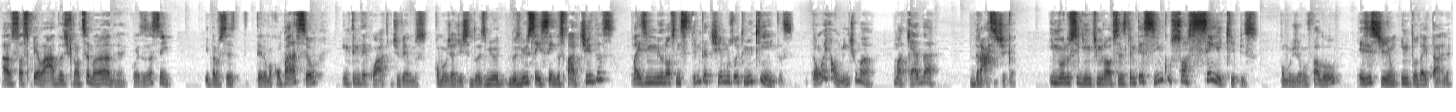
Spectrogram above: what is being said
as, as peladas de final de semana, coisas assim. E para você ter uma comparação, em 34 tivemos, como eu já disse, 2.600 partidas, mas em 1930 tínhamos 8.500. Então é realmente uma, uma queda drástica. E no ano seguinte, em 1935, só 100 equipes, como o João falou, existiam em toda a Itália,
